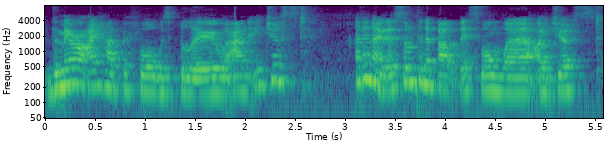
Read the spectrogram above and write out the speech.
The mirror I had before was blue and it just, I don't know, there's something about this one where I just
